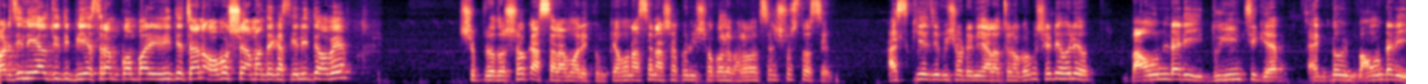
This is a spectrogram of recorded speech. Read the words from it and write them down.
অরিজিনাল যদি বিএসআরএম কোম্পানি নিতে চান, অবশ্যই আমাদের কাছ নিতে হবে। সুপ্রিয় দর্শক, আসসালামু আলাইকুম। কেমন আছেন? আশা করি সকলে ভালো আছেন, সুস্থ আছেন। আজকে যে বিষয়টা নিয়ে আলোচনা করব, সেটি হলো বাউন্ডারি দুই ইঞ্চি গ্যাপ একদম বাউন্ডারি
